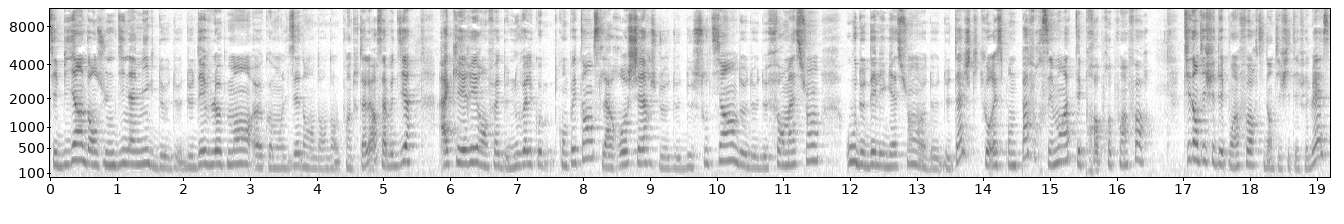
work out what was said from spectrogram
tu es bien dans une dynamique de, développement, euh, comme on le disait dans, le point tout à l'heure, ça veut dire acquérir en fait de nouvelles compétences, la recherche de, soutien, de, formation, ou de délégation euh, de, tâches qui correspondent pas forcément à tes propres points forts. Tu identifies tes points forts, tu identifies tes faiblesses.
